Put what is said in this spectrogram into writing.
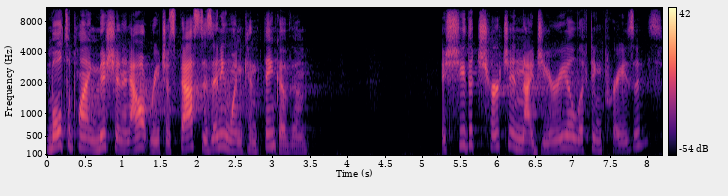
multiplying mission and outreach as fast as anyone can think of them. Is she the church in Nigeria lifting praises?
